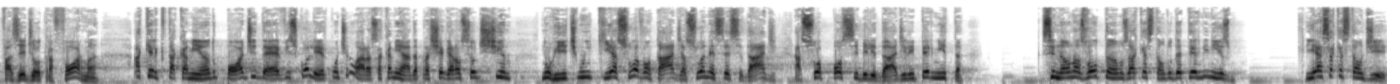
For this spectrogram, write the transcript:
fazer de outra forma. Aquele que está caminhando pode e deve escolher continuar essa caminhada para chegar ao seu destino, no ritmo em que a sua vontade, a sua necessidade, a sua possibilidade lhe permita. Senão, nós voltamos à questão do determinismo. E essa questão de,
